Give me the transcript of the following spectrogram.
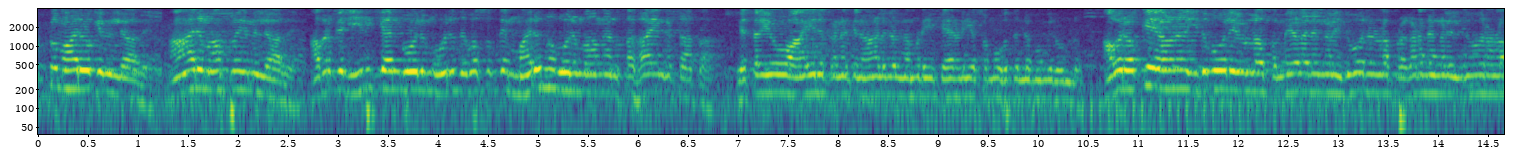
ഒട്ടും ആരോഗ്യമില്ലാതെ ആരും ആശ്രയമില്ലാതെ അവർക്ക് ജീവിക്കാൻ പോലും ഒരു ദിവസത്തെ മരുന്ന് പോലും വാങ്ങാൻ സഹായം കിട്ടാത്ത എത്രയോ ആയിരക്കണക്കിന് ആളുകൾ നമ്മുടെ ഈ കേരളീയ സമൂഹത്തിന്റെ മുമ്പിലുണ്ട്. അവരൊക്കെയാണ് ഇതുപോലെയുള്ള സമ്മേളനങ്ങൾ ഇതുപോലെയുള്ള പ്രകടനങ്ങളിൽ ഇതുപോലുള്ള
